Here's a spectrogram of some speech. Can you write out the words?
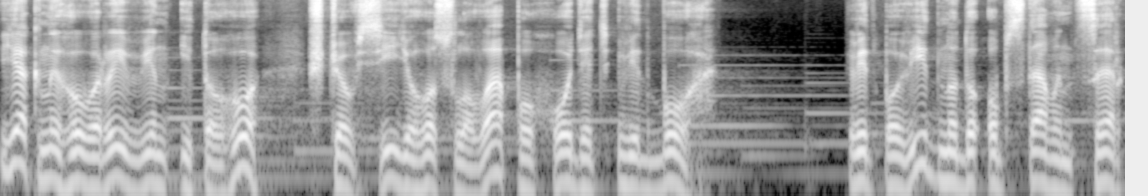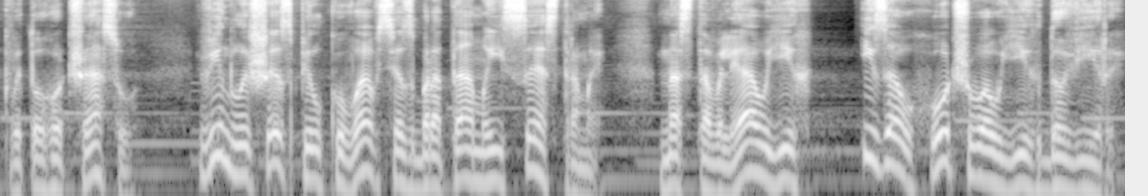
як не говорив він і того, що всі його слова походять від Бога. Відповідно до обставин церкви того часу, він лише спілкувався з братами і сестрами, наставляв їх і заохочував їх до віри.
